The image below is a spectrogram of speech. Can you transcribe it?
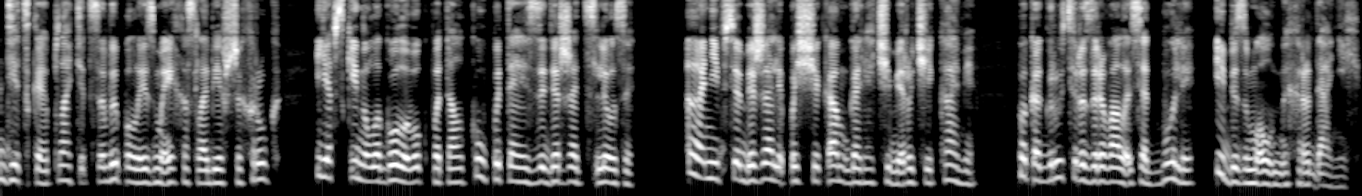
Детское платьице выпало из моих ослабевших рук, я вскинула голову к потолку, пытаясь задержать слезы, а они все бежали по щекам горячими ручейками, пока грудь разрывалась от боли и безмолвных рыданий.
